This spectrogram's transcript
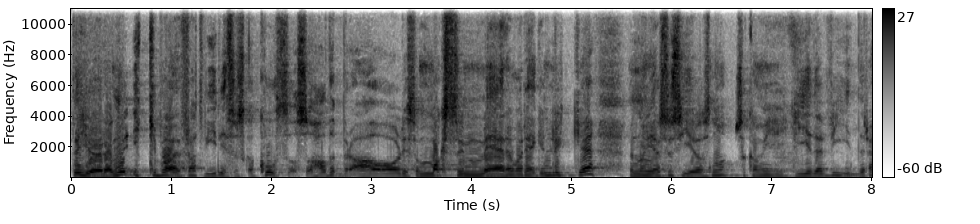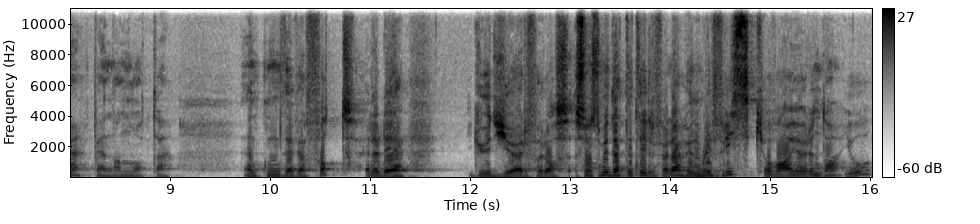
det gjør han jo ikke bare for at vi liksom skal kose oss og ha det bra og liksom maksimere vår egen lykke. Men når Jesus gir oss noe, så kan vi gi det videre på en eller annen måte. Enten det vi har fått, eller det Gud gjør for oss. Sånn som i dette tilfellet. Hun blir frisk, og hva gjør hun da? Jo,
